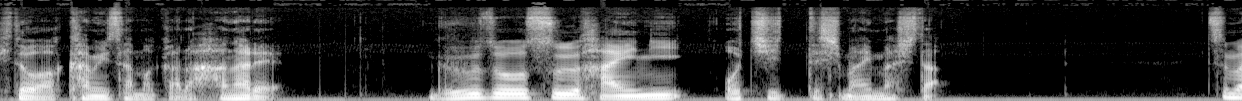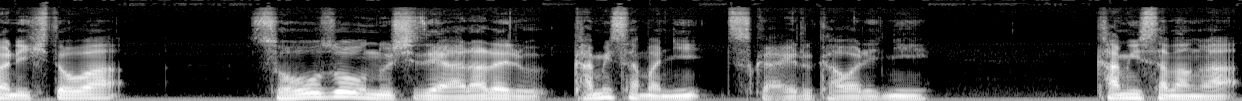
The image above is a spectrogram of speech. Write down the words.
人は神様から離れ偶像崇拝に陥ってしまいました。つまり人は創造主であられる神様に仕える代わりに神様が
